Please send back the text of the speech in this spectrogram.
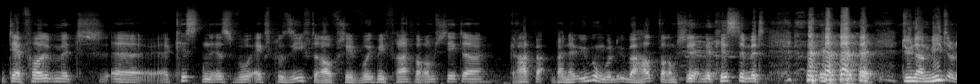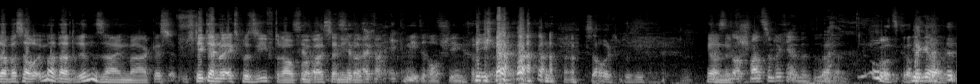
der voll mit äh, Kisten ist, wo explosiv draufsteht, wo ich mich frage, warum steht da, gerade bei, bei einer Übung und überhaupt, warum steht eine Kiste mit Dynamit oder was auch immer da drin sein mag. Es steht ja nur explosiv drauf, man weiß ja nicht hätte was. einfach Acme draufstehen können. Ist auch explosiv. Ja, Da und sind auch schwarze Löcher da drin. Oh, das gerade Ja, sagen.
